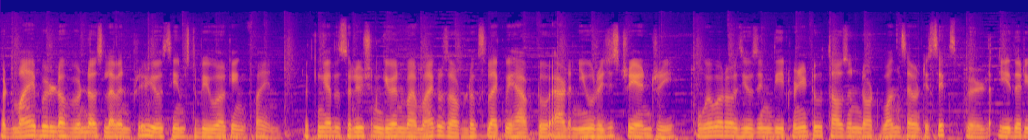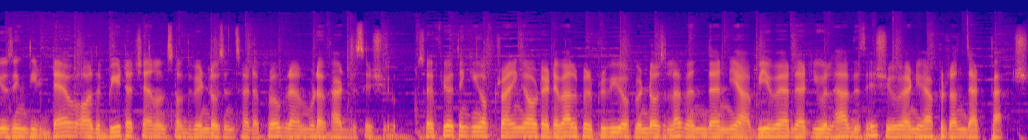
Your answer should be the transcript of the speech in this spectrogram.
But my build of Windows 11 preview seems to be working fine. Looking at the solution given by Microsoft looks like we have to add a new registry entry. Whoever was using the 22000.176 build, either using the dev or the beta channels of the Windows Insider program would have had this issue. So if you're thinking of trying out a developer preview of Windows 11 then yeah, beware that you will have this issue and you have to run that patch.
